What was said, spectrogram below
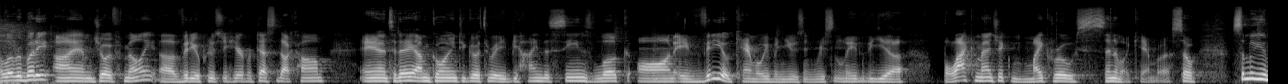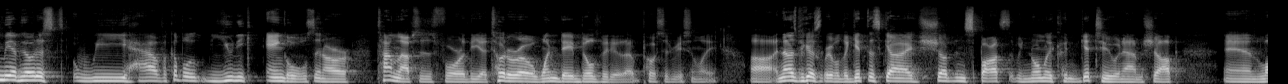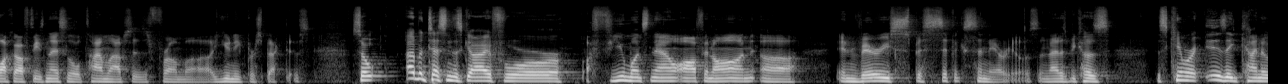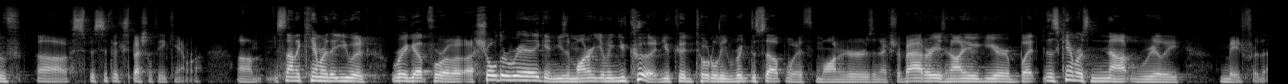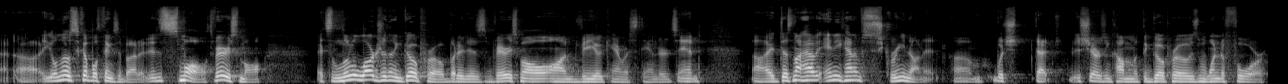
Hello everybody, I am Joey Fameli, a video producer here for Tested.com, and today I'm going to go through a behind the scenes look on a video camera we've been using recently, the uh, Blackmagic Micro Cinema camera. So some of you may have noticed we have a couple unique angles in our time lapses for the uh, Totoro one day build video that I posted recently. Uh, and that is because we're able to get this guy shoved in spots that we normally couldn't get to in Adam's shop and lock off these nice little time lapses from uh, unique perspectives. So I've been testing this guy for a few months now, off and on, uh, in very specific scenarios. And that is because this camera is a kind of uh, specific specialty camera. Um, it's not a camera that you would rig up for a, a, shoulder rig and use a monitor. I mean, you could. You could totally rig this up with monitors and extra batteries and audio gear, but this camera is not really made for that. Uh, you'll notice a couple of things about it. It is small. It's very small. It's a little larger than a GoPro, but it is very small on video camera standards. And uh, it does not have any kind of screen on it, um, which that shares in common with the GoPro's 1 to 4.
